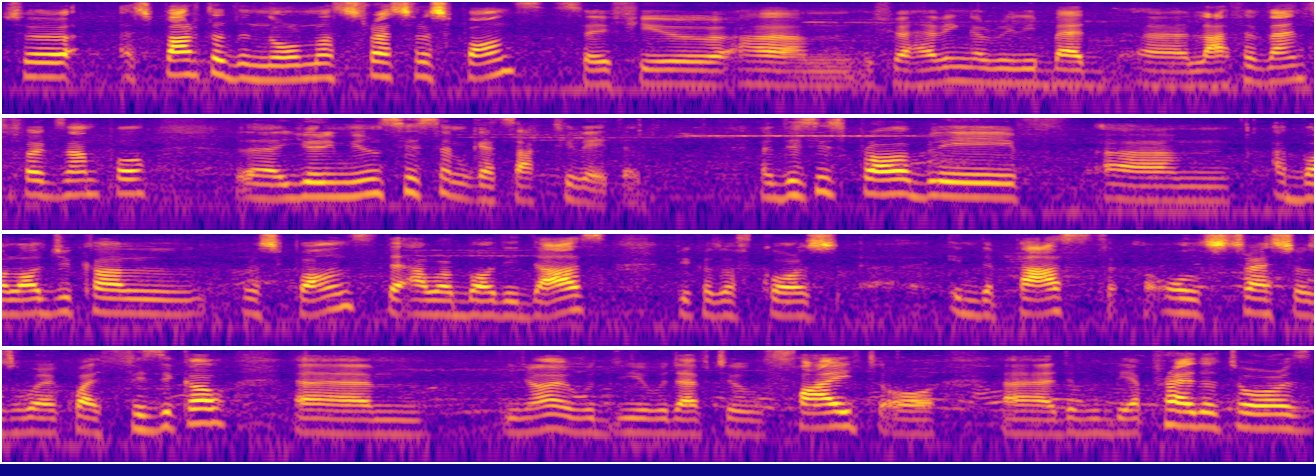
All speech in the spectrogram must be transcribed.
So as part of the normal stress response, so if, you, um, if you're having a really bad uh, life event, for example, uh, your immune system gets activated. And this is probably um, a biological response that our body does because, of course, in the past, all stressors were quite physical. Um, you know, would, you would have to fight or uh, there would be a predators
